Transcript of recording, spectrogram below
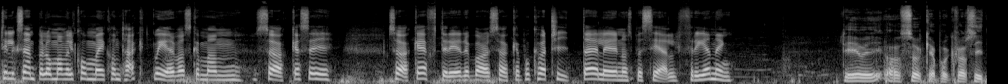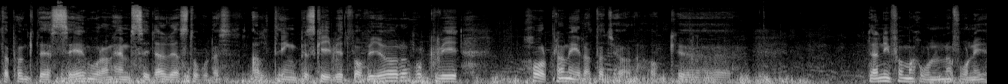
till exempel om man vill komma i kontakt med er, vad ska man söka, sig, söka efter? Är det bara att söka på Kvartita eller är det någon speciell förening? Det är att söka på kvartita.se, vår hemsida. Där står det allting beskrivet vad vi gör och vi har planerat att göra. Och, eh, den informationen får ni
